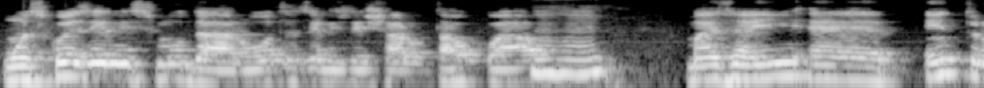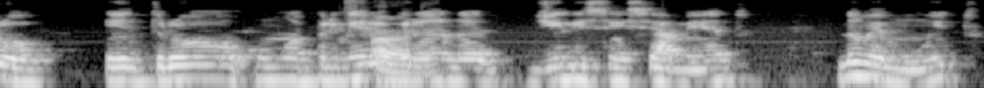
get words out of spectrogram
umas coisas eles mudaram, outras eles deixaram tal qual. Uhum. Mas aí é, entrou, entrou uma primeira Foda. grana de licenciamento, não é muito,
